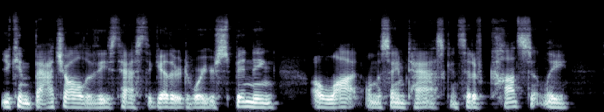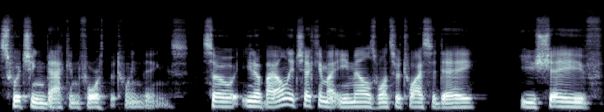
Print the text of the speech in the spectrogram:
you can batch all of these tasks together to where you're spending a lot on the same task instead of constantly switching back and forth between things. So, you know, by only checking my emails once or twice a day, you shave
